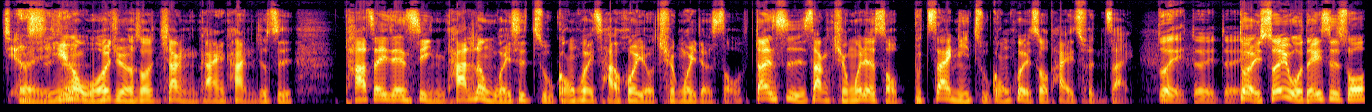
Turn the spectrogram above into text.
坚持，因为我会觉得说，像你刚才看，就是他这件事情，他认为是主工会才会有权威的手，但事实上，权威的手不在你主工会的时候，它也存在。对对对对，所以我的意思说，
